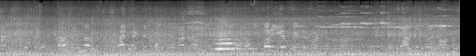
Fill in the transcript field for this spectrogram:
మనిషి డాక్టర్ ఉన్నారు కానీ హెడ్ తగ్గితే మాత్రం ఎవ్వరు ఏం చేయలేదు ఫ్యామిలీ దూరంగా ఉంటుంది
